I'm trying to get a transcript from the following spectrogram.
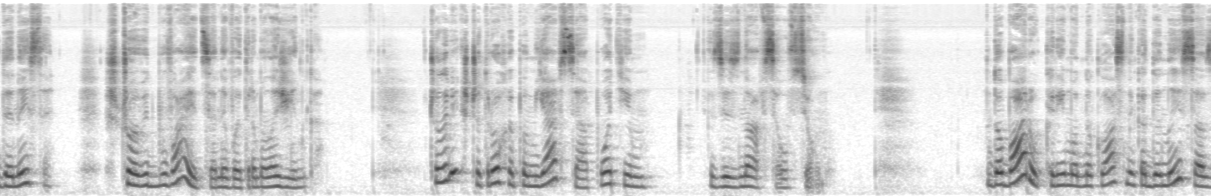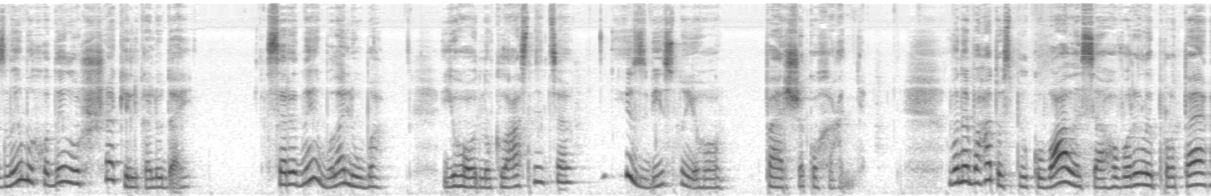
Денисе, що відбувається? не витримала жінка. Чоловік ще трохи пом'явся, а потім зізнався у всьому. До бару, крім однокласника Дениса, з ними ходило ще кілька людей. Серед них була Люба, його однокласниця і, звісно, його перше кохання. Вони багато спілкувалися, говорили про те,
